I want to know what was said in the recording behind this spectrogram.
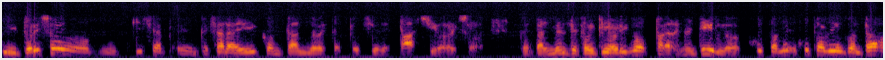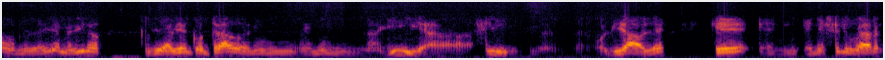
y por eso quise empezar ahí contando esta especie de espacio, eso, totalmente folclórico, para desmentirlo. Justamente, justo había encontrado, la idea me vino, porque había encontrado en, un, en una guía así, olvidable, que en, en ese lugar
